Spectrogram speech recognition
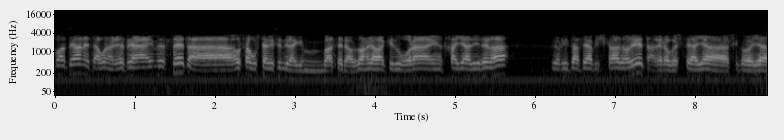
batean, eta, bueno, ere ez gara beste, eta gauza guztiak izin dirakin batera. Orduan erabaki du gorain jaia direla, prioritatea pixka bat hori, eta gero bestea ja, hasiko ja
